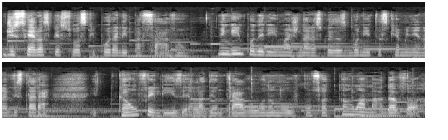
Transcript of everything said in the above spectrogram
Disseram as pessoas que por ali passavam. Ninguém poderia imaginar as coisas bonitas que a menina avistará. E tão feliz ela adentrava o ano novo com sua tão amada avó.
